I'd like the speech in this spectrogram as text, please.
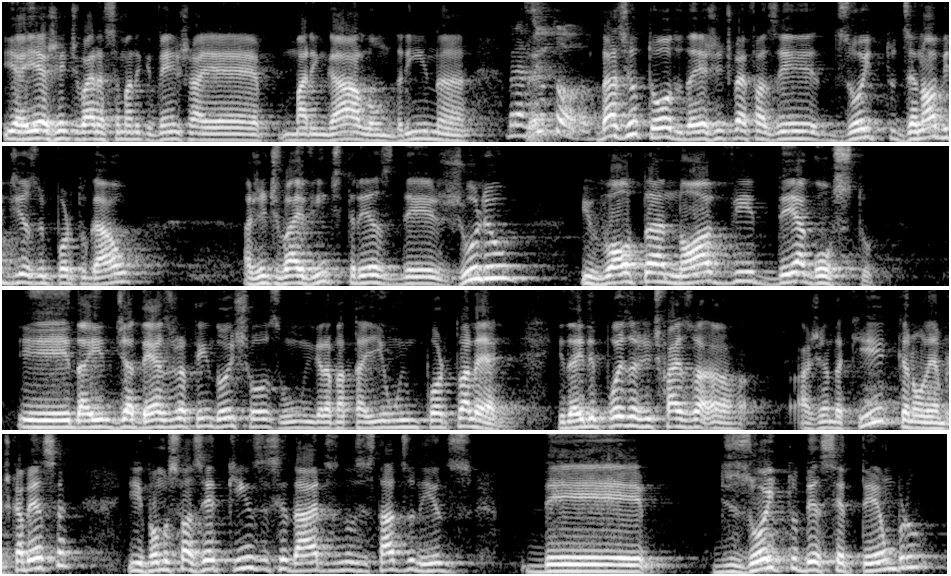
e aí a gente vai na semana que vem, já é Maringá, Londrina. Brasil é, todo. Brasil todo. Daí a gente vai fazer 18, 19 dias em Portugal. A gente vai 23 de julho e volta 9 de agosto. E daí, dia 10, eu já tenho dois shows, um em Gravataí e um em Porto Alegre. E daí depois a gente faz a agenda aqui, que eu não lembro de cabeça, e vamos fazer 15 cidades nos Estados Unidos de 18 de setembro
